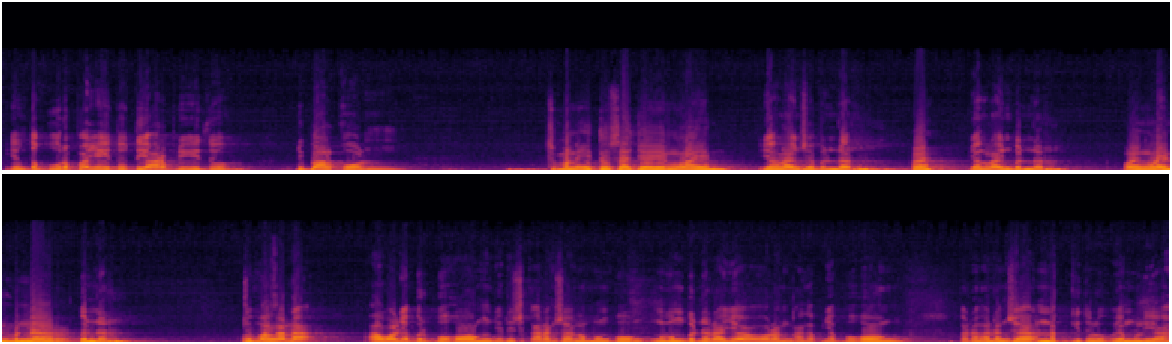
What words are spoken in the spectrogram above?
Yang tengkurap aja itu tiarap di itu di balkon. Cuman itu saja, yang lain? Yang lain saya benar. Hah? Yang lain benar, Oh, yang lain benar. benar. Cuma Oh, kalau- karena awalnya berbohong, jadi sekarang saya ngomong bohong, ngomong benar aja orang anggapnya bohong. Kadang-kadang saya enek gitu loh yang mulia.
